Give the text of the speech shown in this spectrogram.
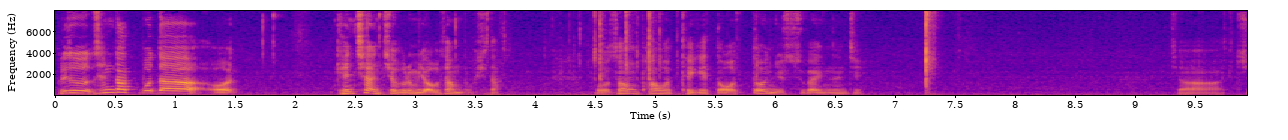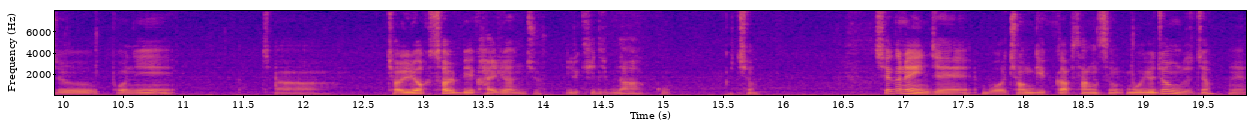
그래도 생각보다 어, 괜찮죠. 그럼 여기서 한번 봅시다. 보성 파워텍에 또 어떤 뉴스가 있는지. 자, 쭉 보니 자, 전력 설비 관련주 이렇게 지금 나왔고. 그쵸? 최근에 이제 뭐 전기값 상승 뭐 요 정도죠. 예.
